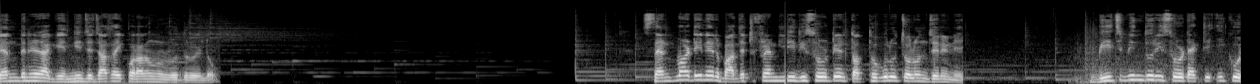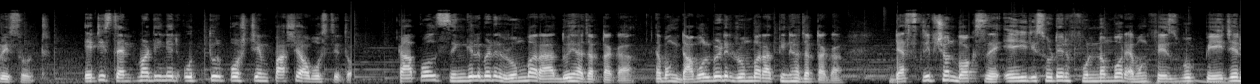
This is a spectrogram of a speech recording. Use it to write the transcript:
লেনদেনের আগে নিজে যাচাই করার অনুরোধ রইল। সেন্ট মার্টিনের বাজেট ফ্রেন্ডলি রিসোর্টের তথ্যগুলো চলুন জেনে নিই। বিচ বিন্দু রিসোর্ট একটি ইকো রিসোর্ট। এটি সেন্ট মার্টিনের উত্তর পশ্চিম পাশে অবস্থিত। কাপল সিঙ্গেল বেডের রুম ভাড়া দুই হাজার টাকা এবং ডাবল বেডের রুম ভাড়া তিন হাজার টাকা। ডেসক্রিপশন বক্সে এই রিসোর্টের ফোন নম্বর এবং ফেসবুক পেজের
